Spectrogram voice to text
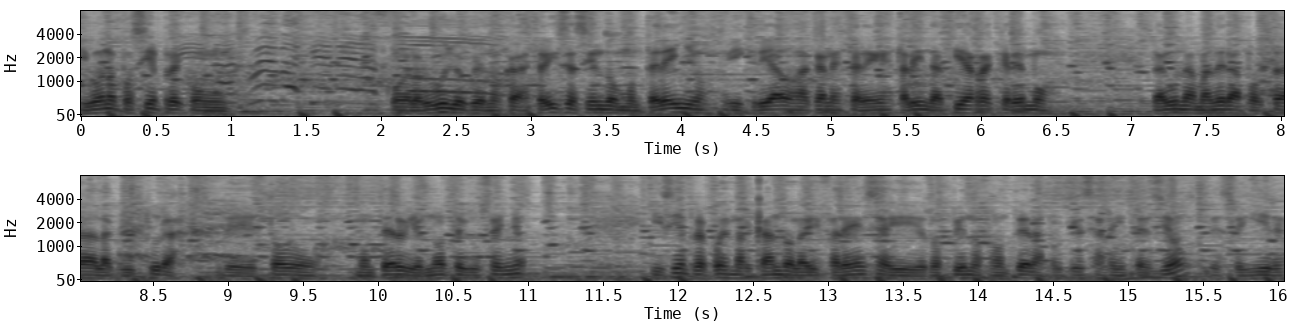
Y bueno, pues siempre con, con el orgullo que nos caracteriza siendo montereños y criados acá en esta, en esta linda tierra, queremos de alguna manera aportar a la cultura de todo Montero y el norte cruceño y siempre pues marcando la diferencia y rompiendo fronteras porque esa es la intención de seguir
